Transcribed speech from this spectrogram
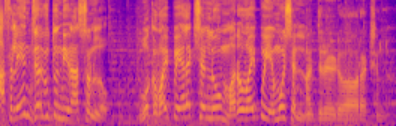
అసలేం జరుగుతుంది ఈ రాష్ట్రంలో? ఒకవైపు ఎలక్షన్లు మరోవైపు ఎమోషన్లు. మధ్యలో ఆరక్షన్లు.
